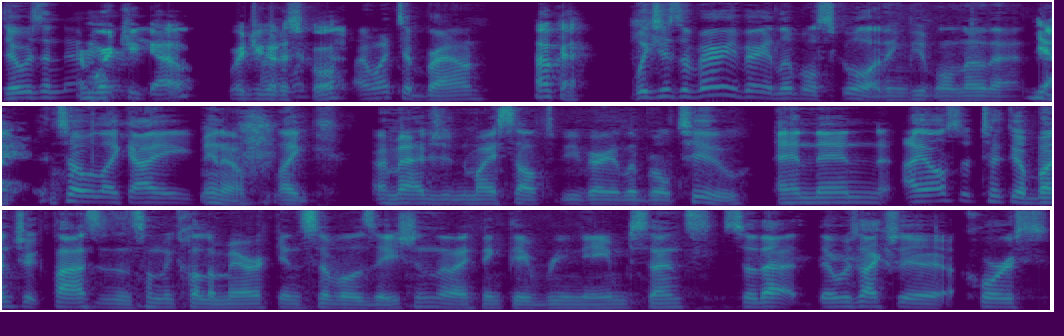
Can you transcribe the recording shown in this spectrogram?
There was a. And where'd you go? Where'd you go to school? I went to Brown. Okay. Which is a very, very liberal school. I think people know that. Yeah. And so, like, I, you know, like, imagined myself to be very liberal too. And then I also took a bunch of classes in something called American Civilization that I think they've renamed since. So that there was actually a course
